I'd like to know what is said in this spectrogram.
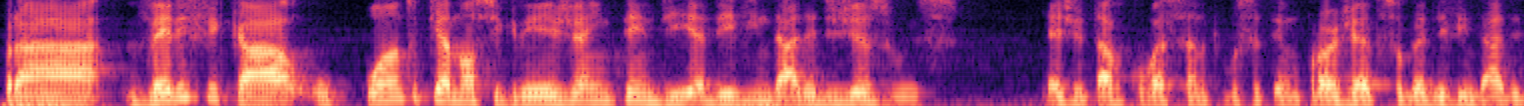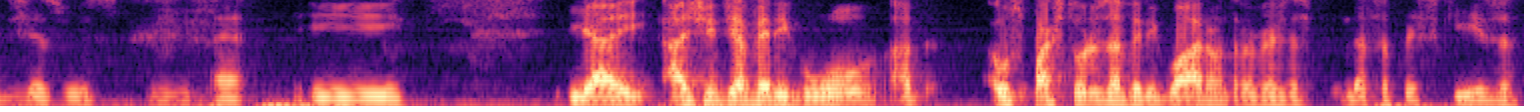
para verificar o quanto que a nossa igreja entendia a divindade de Jesus e a gente estava conversando que você tem um projeto sobre a divindade de Jesus. Isso. Né? E, e aí a gente averiguou, a, os pastores averiguaram através des, dessa pesquisa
